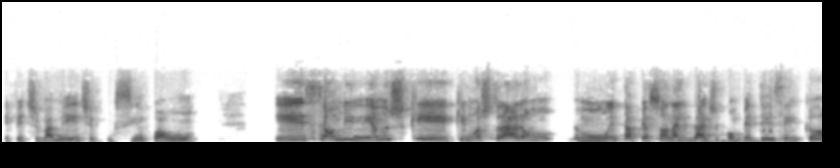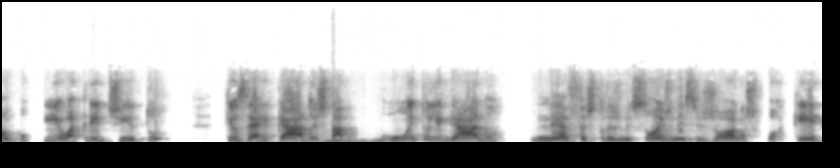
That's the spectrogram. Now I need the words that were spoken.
efetivamente por 5 a 1. E são meninos que, que mostraram muita personalidade e competência em campo, e eu acredito que o Zé Ricardo está muito ligado nessas transmissões, nesses jogos, porque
